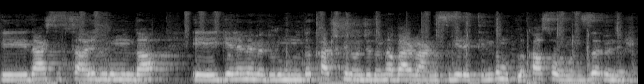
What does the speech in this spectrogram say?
e, ders iptali durumunda e, gelememe durumunu da kaç gün önceden haber vermesi gerektiğini de mutlaka sormanızı öneririm.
